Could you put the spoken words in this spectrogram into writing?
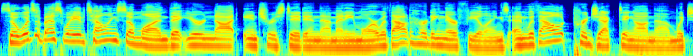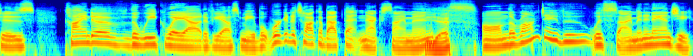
So, what's the best way of telling someone that you're not interested in them anymore without hurting their feelings and without projecting on them, which is kind of the weak way out, if you ask me? But we're going to talk about that next, Simon, Yes. on the rendezvous with Simon and Angie.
